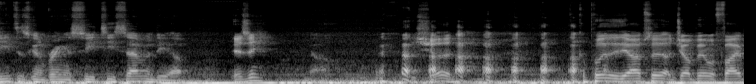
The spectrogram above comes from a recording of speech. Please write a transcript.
Keith is going to bring his CT70 up. Is he? No. He should. Completely the opposite. I'll jump in with five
